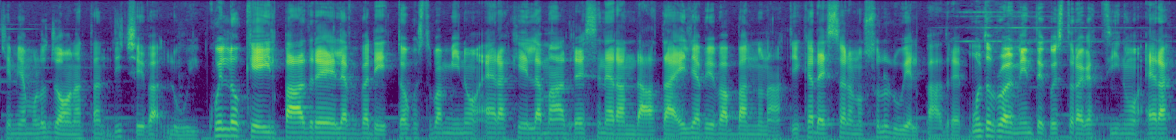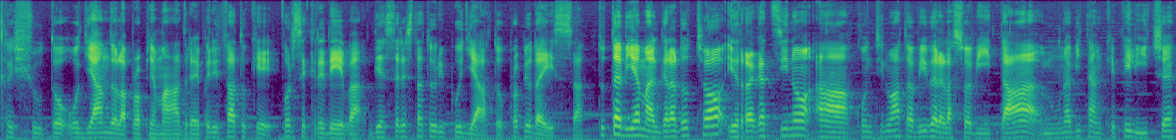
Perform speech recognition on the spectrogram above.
chiamiamolo Jonathan, diceva lui. Quello che il padre le aveva detto a questo bambino era che la madre se n'era andata e li aveva abbandonati e che adesso erano solo lui e il padre. Molto probabilmente questo ragazzino era cresciuto odiando la propria madre per il fatto che forse credeva di essere stato ripudiato proprio da essa. Tuttavia, malgrado ciò, il ragazzino ha continuato a vivere la sua vita, una vita anche felice,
